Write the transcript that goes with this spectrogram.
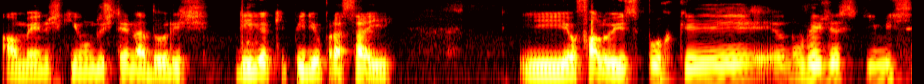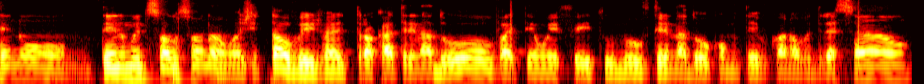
Ao menos que um dos treinadores diga que pediu para sair. E eu falo isso porque eu não vejo esse time sendo tendo muita solução, não. A gente talvez vai trocar treinador, vai ter um efeito novo treinador, como teve com a nova direção.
